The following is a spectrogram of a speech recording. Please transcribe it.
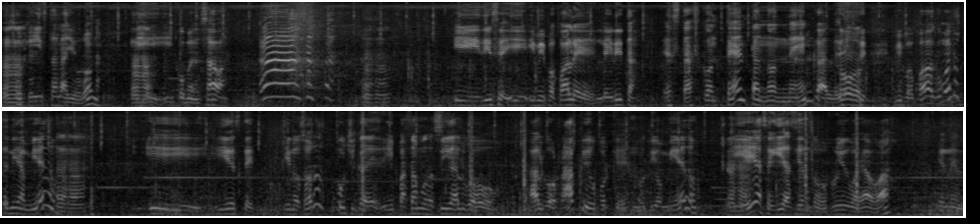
Ajá. porque ahí está la llorona. Y, y comenzaba. Ajá. Y dice, y, y mi papá le, le grita, ¿estás contenta? No, nenga. le Oh. Mi papá, como no tenía miedo. Ajá. Y, y este, y nosotros, puchica, y pasamos así algo, algo rápido porque nos dio miedo. Ajá. Y ella seguía haciendo ruido allá abajo. En el,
